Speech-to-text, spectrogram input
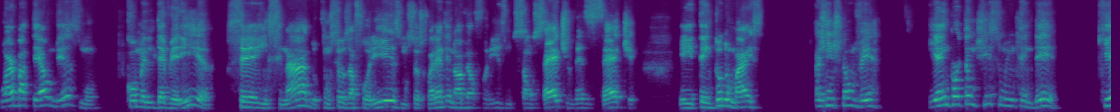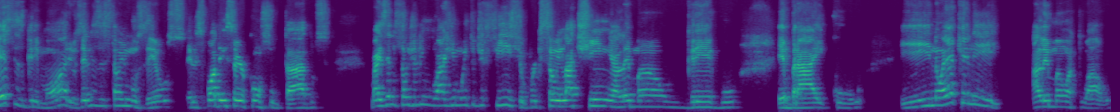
O Arbatel mesmo, como ele deveria ser ensinado, com seus aforismos, seus 49 aforismos, são sete vezes sete, e tem tudo mais, a gente não vê. E é importantíssimo entender que esses grimórios, eles estão em museus, eles podem ser consultados, mas eles são de linguagem muito difícil, porque são em latim, alemão, grego, hebraico, e não é aquele alemão atual,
